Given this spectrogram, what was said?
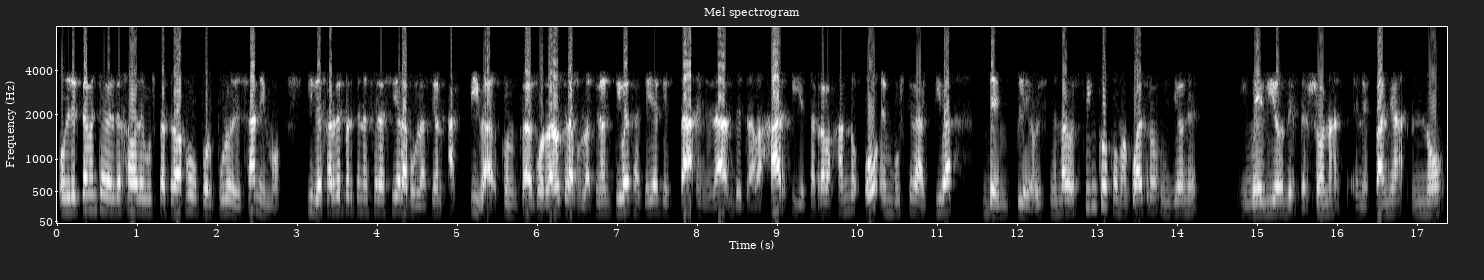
o directamente haber dejado de buscar trabajo por puro desánimo y dejar de pertenecer así a la población activa. Acordaros que la población activa es aquella que está en edad de trabajar y está trabajando o en búsqueda activa de empleo. Y sin embargo, 5,4 millones y medio de personas en España no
